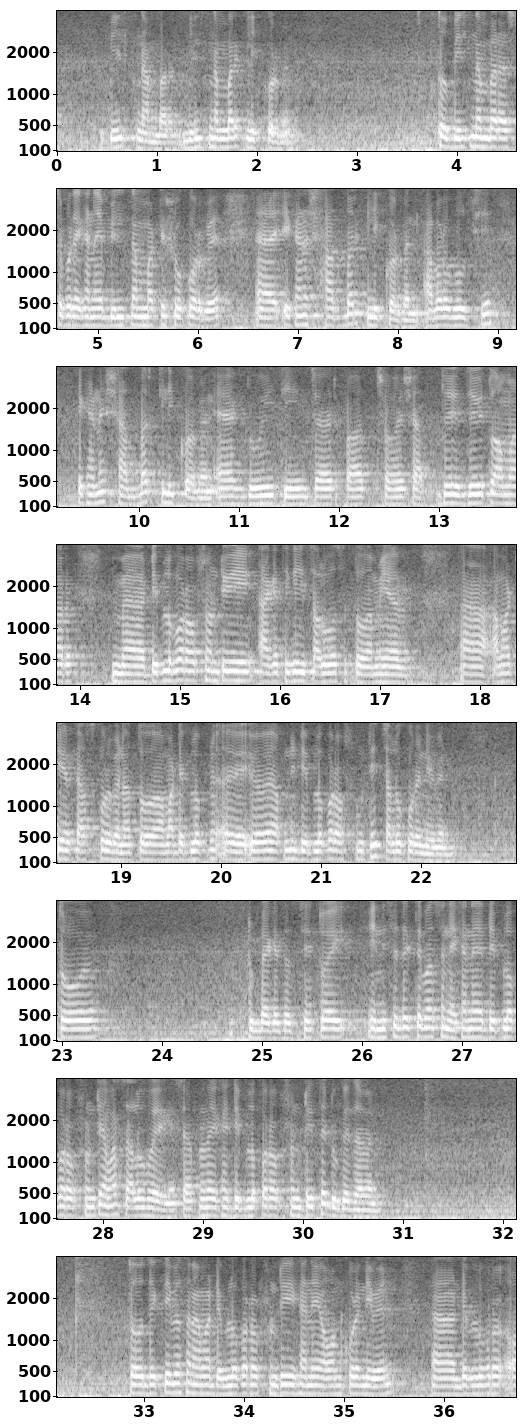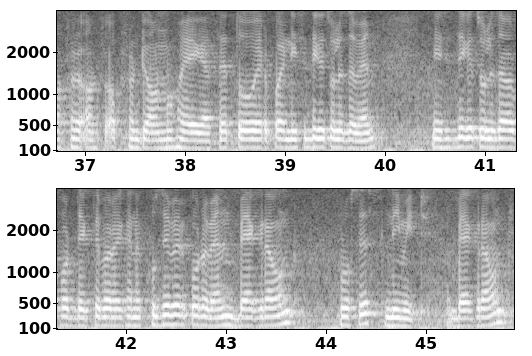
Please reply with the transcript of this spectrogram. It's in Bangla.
build number build number click করবেন। তো বিল্ড নাম্বার আসলে পরে এখানে বিল্ড নাম্বারটি শো করবে। এখানে সাতবার ক্লিক করবেন। আবারও বলছি, এখানে সাতবার ক্লিক করবেন। এক, দুই, তিন, চার, পাঁচ, ছয়, সাত। যেহেতু আমার ডেভেলপার অপশনটি আগে থেকেই চালু আছে, তো আমি আর আমারটি আর কাজ করবে না, তো আমার ডেভেলপ এভাবে আপনি ডেভেলপার অপশনটি চালু করে নেবেন। তো একটু ব্যাগে যাচ্ছে। তো এই নিচে দেখতে পাচ্ছেন, এখানে ডেভেলপার অপশনটি আমার চালু হয়ে গেছে। আপনারা এখানে ডেভেলপার অপশনটিতে ঢুকে যাবেন। তো দেখতেই পাচ্ছেন, আমার ডেভেলপার অপশনটি এখানে অন করে নেবেন। ডেভেলপার অপশনটি অন হয়ে গেছে। তো এরপর নিচের দিকে চলে যাবেন। নিচের দিকে চলে যাওয়ার পর দেখতে পারেন, এখানে খুঁজে বের করবেন background process limit background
